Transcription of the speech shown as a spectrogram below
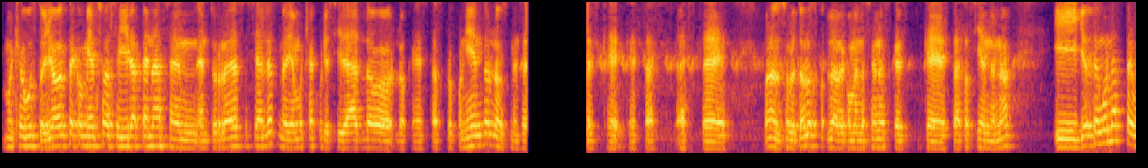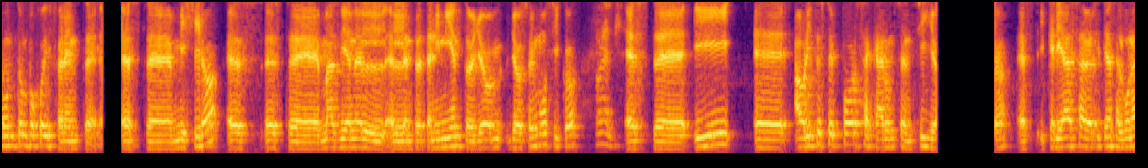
Mucho gusto. Yo te comienzo a seguir apenas en, tus redes sociales. Me dio mucha curiosidad lo, que estás proponiendo, los mensajes que, estás, este, bueno, sobre todo las recomendaciones que, que estás haciendo, ¿no? Y yo tengo una pregunta un poco diferente. Este, mi giro es este, más bien el, entretenimiento. Yo, yo soy músico. Este, y eh, ahorita estoy por sacar un sencillo. Este, y quería saber si tienes alguna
